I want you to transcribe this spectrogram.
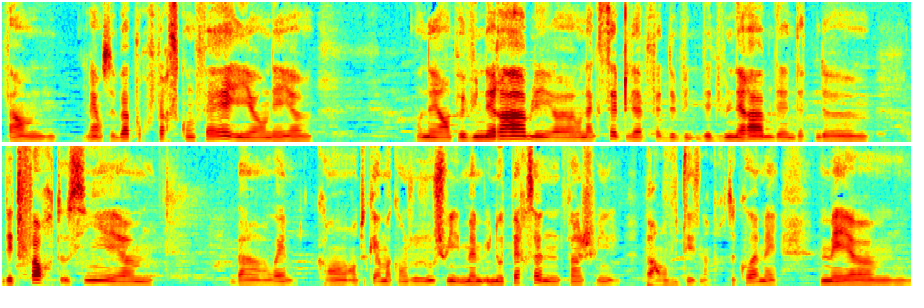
Enfin, ouais, on se bat pour faire ce qu'on fait et on est on est un peu vulnérable et euh, on accepte le fait d'être vulnérable, d'être- forte aussi. Et, euh, ben en tout cas moi quand je joue, je suis même une autre personne. Enfin, je suis pas envoûtée, c'est n'importe quoi, mais mais euh,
